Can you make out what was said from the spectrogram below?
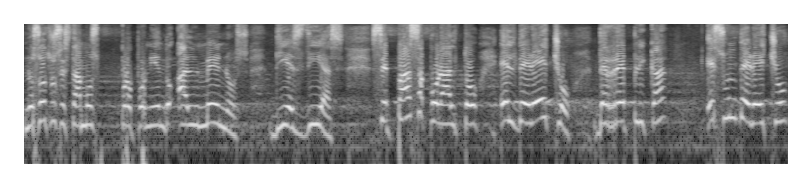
Nosotros estamos proponiendo al menos 10 días. Se pasa por alto el derecho de réplica es un derecho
